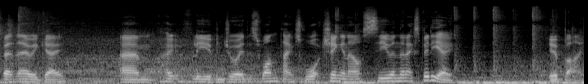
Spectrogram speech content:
but there we go. Um, hopefully you've enjoyed this one, thanks for watching and I'll see you in the next video. Goodbye.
